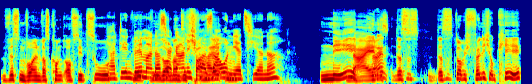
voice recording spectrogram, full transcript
wissen wollen, was kommt auf sie zu. Ja, den will wie- man wie das soll ja man gar nicht verhalten. versauen jetzt hier, ne? Nee, Nein, nein, das ist, das ist, glaube ich, völlig okay.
